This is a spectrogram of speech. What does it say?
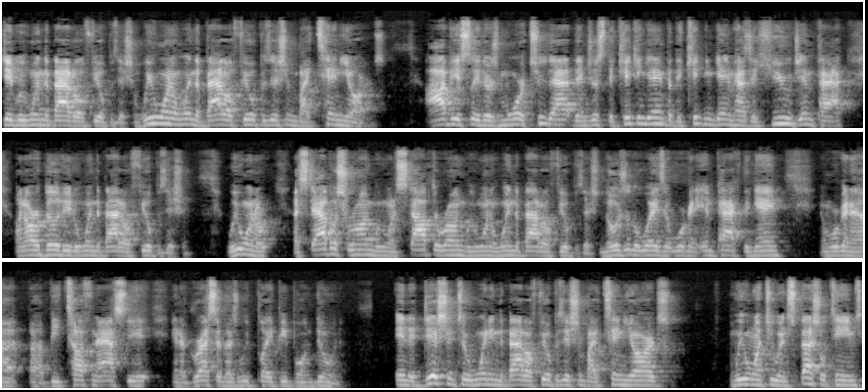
did we win the battle of field position? We want to win the battle of field position by 10 yards. Obviously, there's more to that than just the kicking game, but the kicking game has a huge impact on our ability to win the battle of field position. We want to establish run. We want to stop the run. We want to win the battle of field position. Those are the ways that we're going to impact the game, and we're going to uh, be tough, nasty, and aggressive as we play people in doing it. In addition to winning the battle of field position by 10 yards, we want to in special teams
